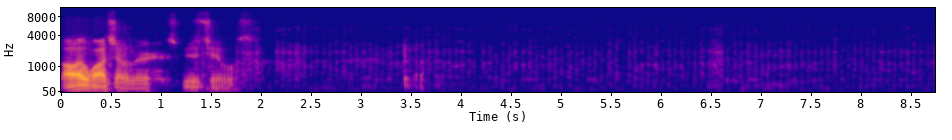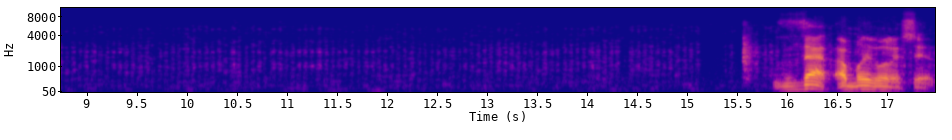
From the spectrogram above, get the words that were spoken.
All I watch on there is music channels. That I believe when I it.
